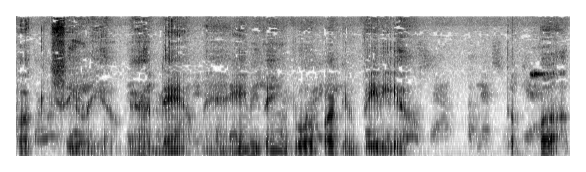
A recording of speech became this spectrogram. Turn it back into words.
fucking cereal. Goddamn, man. Anything for a fucking video. The fuck?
